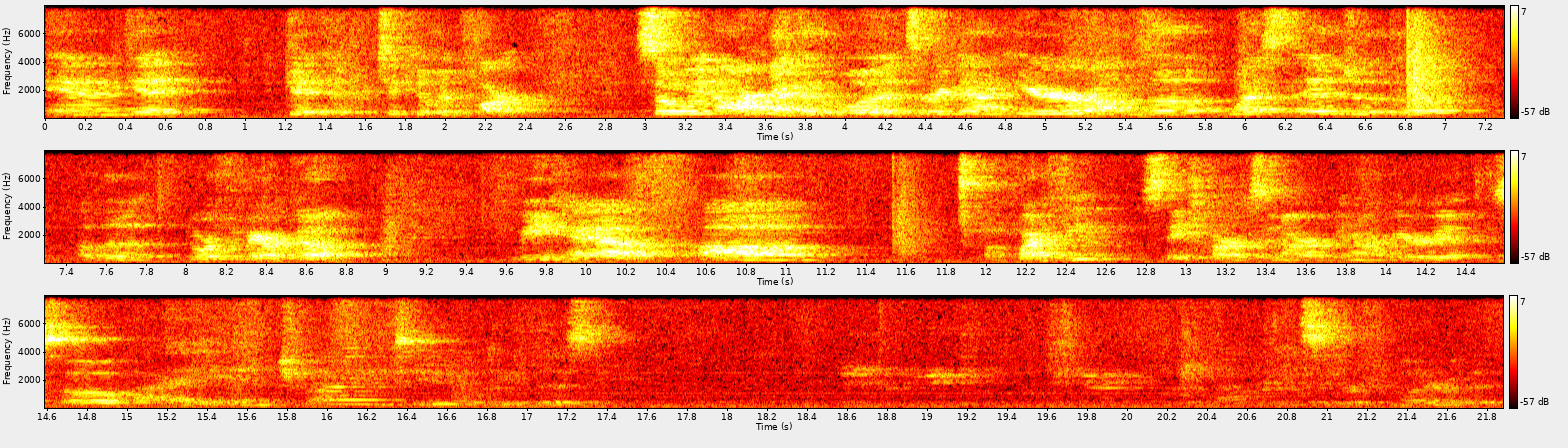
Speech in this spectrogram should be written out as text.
and get, get a particular park. So in our neck of the woods, right down here on the west edge of the, of the North America, we have um, quite a few state parks in our, in our area. So I am trying to do this. I'm not super familiar with it.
